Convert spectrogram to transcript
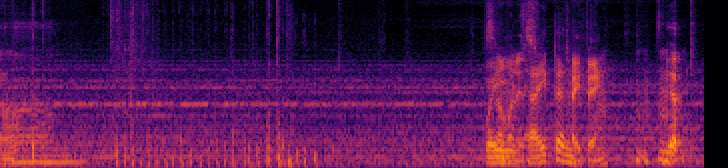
Um, What Someone you is typing? typing. yep.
